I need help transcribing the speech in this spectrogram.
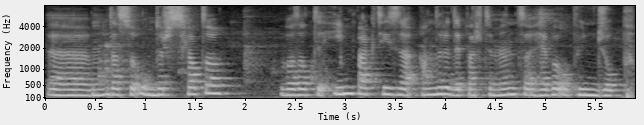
ehm, dat ze onderschatten wat dat de impact is dat andere departementen hebben op hun job.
